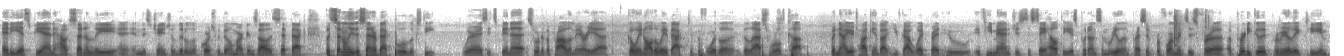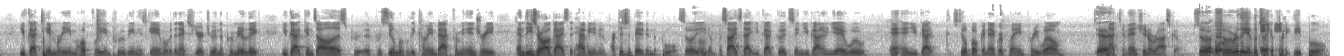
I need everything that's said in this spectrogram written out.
at ESPN how suddenly, and this changed a little, of course, with the Omar Gonzalez setback, but suddenly the center back pool looks deep, whereas it's been a sort of a problem area going all the way back to before the, the last World Cup. But now you're talking about you've got Whitbread, who, if he manages to stay healthy, has put on some real impressive performances for a, a pretty good Premier League team. You've got Tim Ream hopefully improving his game over the next year or two in the Premier League. You've got Gonzalez uh, presumably coming back from an injury, and these are all guys that haven't even participated in the pool. So hmm. you know, besides that, you've got Goodson, you've got Onyewu, and, and you've got still Bocanegra playing pretty well. Yeah. Not to mention Orozco. So yeah. so really, it looks like a pretty deep pool.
